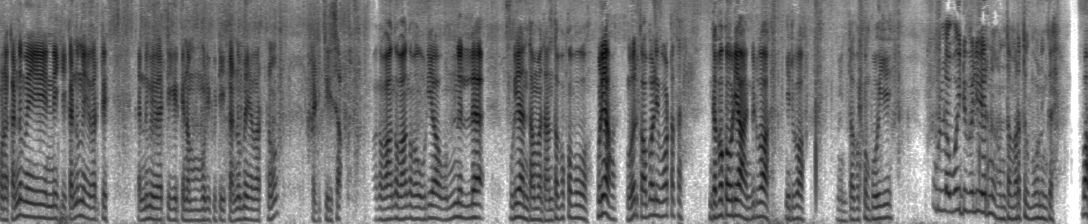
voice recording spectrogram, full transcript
உனக்கு கண்ணுமை இன்னைக்கு கண்ணுமை வரட்டு. கண்ணுமை வரட்டி இருக்கு. நம்ம மூலிக்குட்டி கண்ணுமையை வரட்டும். அடி திரிசா. வாங்க வாங்க வாங்க வாங்க. முடியா ஒன்றும் இல்லை. முடியா இந்த மாதிரி அந்த பக்கம் போவோம். முடியா ஒரு கபாலி ஓட்டத்தை. இந்த பக்கம் முடியா இங்கிட்டு வா இங்கிட்டு வா. இந்த பக்கம் போய் உள்ளே போயிட்டு வெளியேறணும் அந்த மரத்துக்கு போகணுங்க. வா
